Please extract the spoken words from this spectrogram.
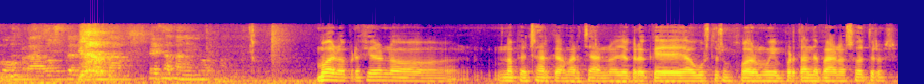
compra dos personas pesa tan importante? Bueno, prefiero no, no, pensar que va a marchar. ¿no? Yo creo que Augusto es un jugador muy importante para nosotros.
